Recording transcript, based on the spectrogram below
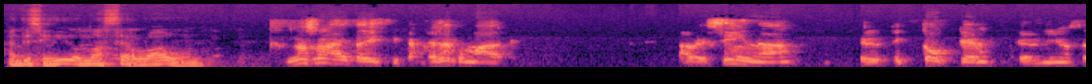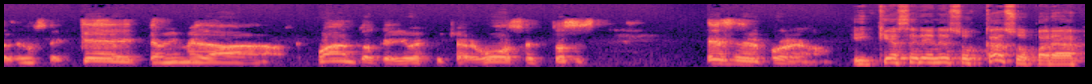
han decidido no hacerlo aún. No son las estadísticas, es la comadre, la vecina, el TikToker, que el niño sale no sé qué, que a mí me da no sé cuánto, que iba a escuchar voces. Entonces, ese es el problema. ¿Y qué hacer en esos casos para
